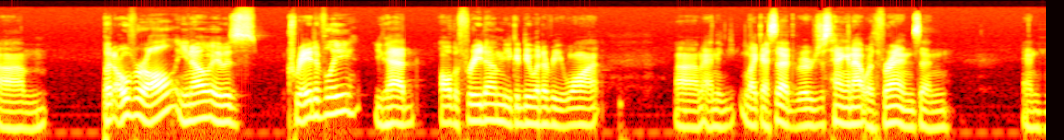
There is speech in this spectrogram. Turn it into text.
Um, but overall, you know, it was creatively you had all the freedom. You could do whatever you want. Um, and like I said, we were just hanging out with friends and and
